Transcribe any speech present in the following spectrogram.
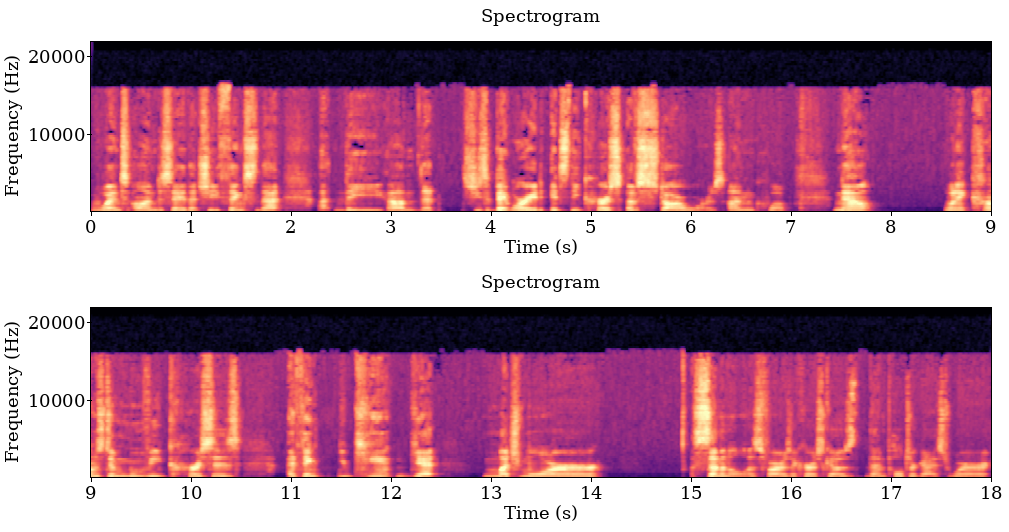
went on to say that she thinks that uh, the um, that she's a bit worried it's the curse of Star Wars unquote. Now, when it comes to movie curses, I think you can't get much more seminal as far as a curse goes than Poltergeist, where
